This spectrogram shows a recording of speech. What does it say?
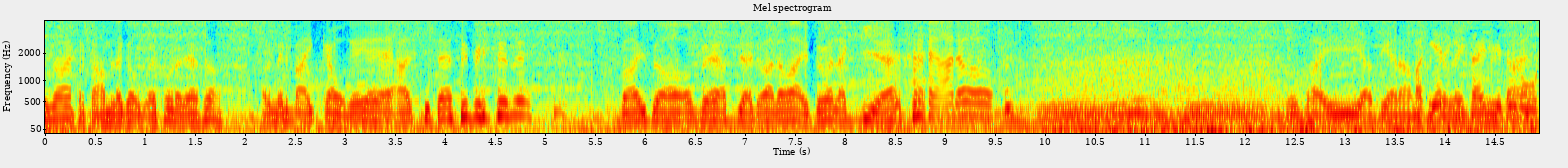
तो गाय पर काम लगा हुआ है थोड़ा जैसा और मेरी बाइक क्या हो गई है आज की ऐसी पीछे से। भाई साहब अब जेड वाला भाई तो लग गई है। यार ओ। भाई अभी आराम से यार इस साइड के जो रोड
